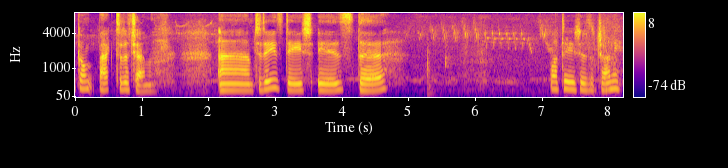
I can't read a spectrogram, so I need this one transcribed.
welcome back to the channel. Um, today's date is the... What date is it Johnny?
